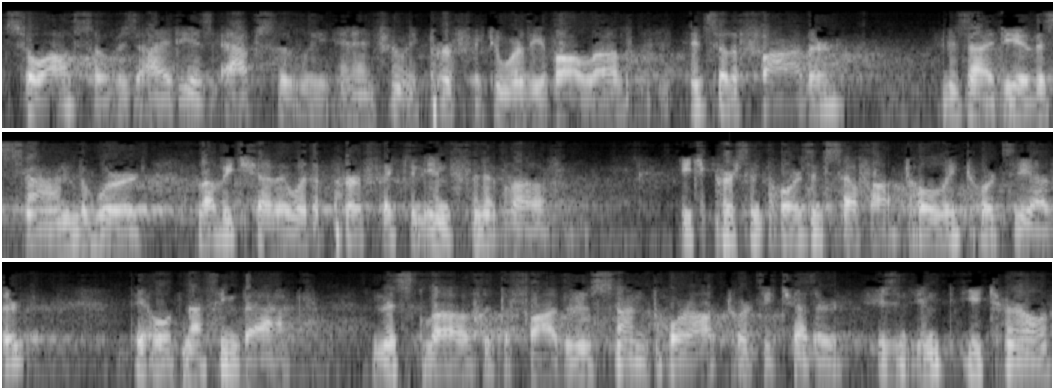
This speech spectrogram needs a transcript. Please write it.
so also his idea is absolutely and infinitely perfect and worthy of all love. And so the Father and his idea of the Son, the Word, love each other with a perfect and infinite love. Each person pours himself out totally towards the other. They hold nothing back. And this love that the Father and the Son pour out towards each other is an in- eternal,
